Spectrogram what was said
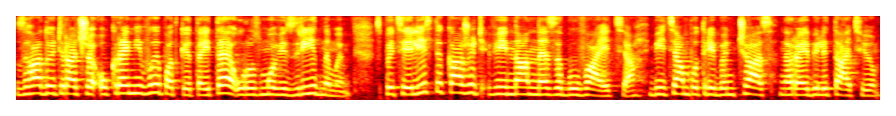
Згадують радше окремі випадки та й те у розмові з рідними. Спеціалісти кажуть, війна не забувається. Бійцям потрібен час на реабілітацію.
